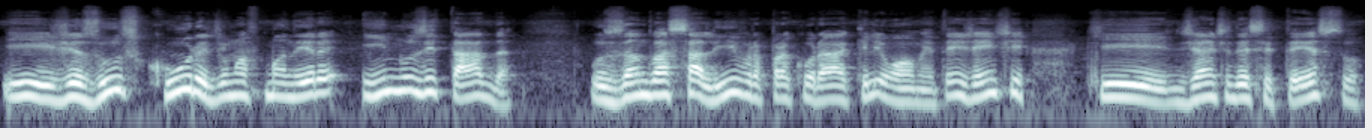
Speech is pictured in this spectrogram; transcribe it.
E Jesus cura de uma maneira inusitada usando a saliva para curar aquele homem. Tem gente que, diante desse texto,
